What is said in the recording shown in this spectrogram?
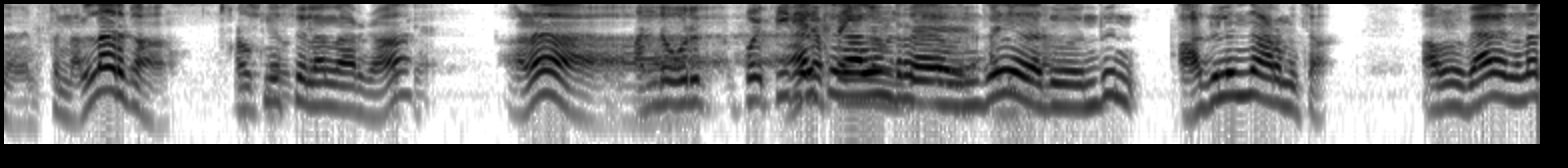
நான் இப்போ நல்லா இருக்கான். பிஸ்னஸ் எல்லாம் நல்லா இருக்கான். ஆனால் அந்த ஒரு ஆல்கஹால்ன்ற வந்து அது வந்து அதுலேருந்து ஆரம்பித்தான் அவனுக்கு வேலை என்னன்னா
